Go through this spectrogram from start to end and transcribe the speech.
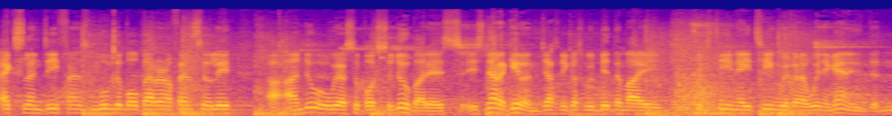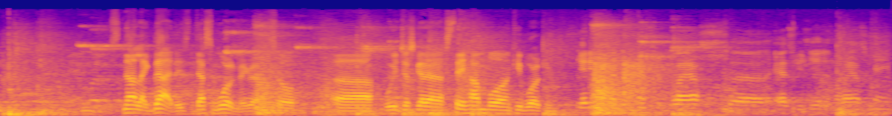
excellent defense, move the ball better offensively, uh, and do what we are supposed to do. But it's it's not a given. Just because we beat them by 16, 18, we're gonna win again. It- it's not like that. It doesn't work like that. So uh, we just gotta stay humble and keep working. Getting on the defensive glass uh, as you did in the last game.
